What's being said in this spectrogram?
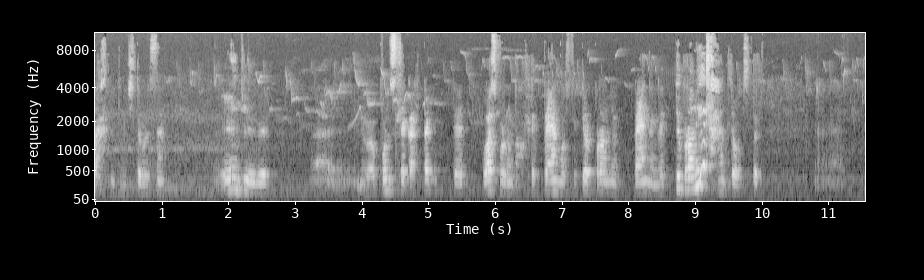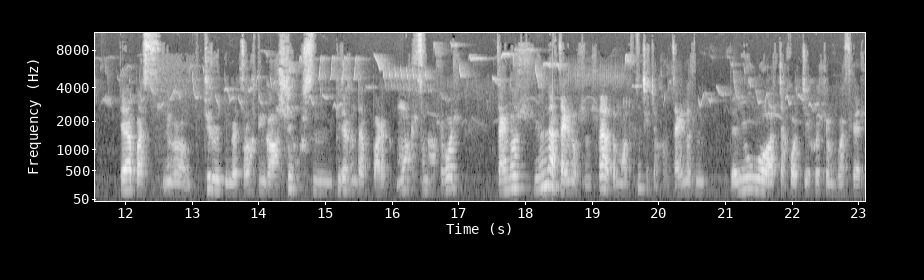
байхад нь дэмждэг байсан. Тийгээр нэг Bundesliga гардаг. Тэгээд Westbrook-ын тоглолтыг байн. De Bruyne байн ингээ Bruyne-ийг л хандлаа үздэг. Тэгээ бас нэг тэр үед ингээ зогт ингээ олохыг хүснэ. Гэрээхэндээ баг муудалсан алгуул загнуул юунаа загнуулна л да. Одоо муудалсан ч гэж явах. Загнуулна. Тэгээ юу олж авах уу чихэл юм бас гээл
